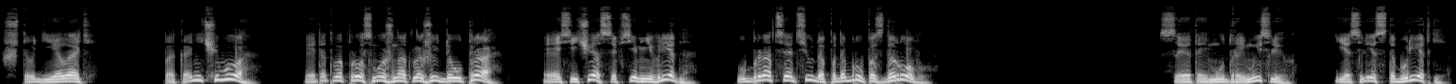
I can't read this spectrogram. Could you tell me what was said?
Что делать? Пока ничего. Этот вопрос можно отложить до утра, а сейчас совсем не вредно убраться отсюда по добру, по здорову. С этой мудрой мыслью я слез с табуретки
